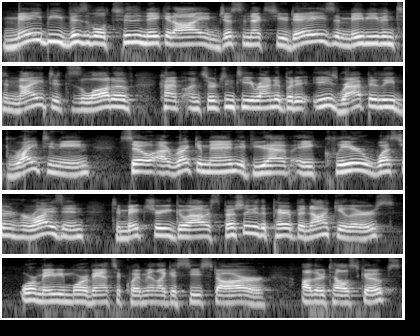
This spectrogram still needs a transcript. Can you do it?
may be visible to the naked eye in just the next few days and maybe even tonight. It's a lot of kind of uncertainty around it, but it is rapidly brightening so I recommend if you have a clear western horizon to make sure you go out, especially with a pair of binoculars or maybe more advanced equipment like a Seestar or other telescopes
